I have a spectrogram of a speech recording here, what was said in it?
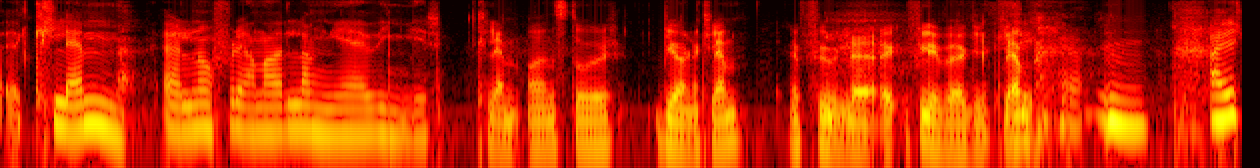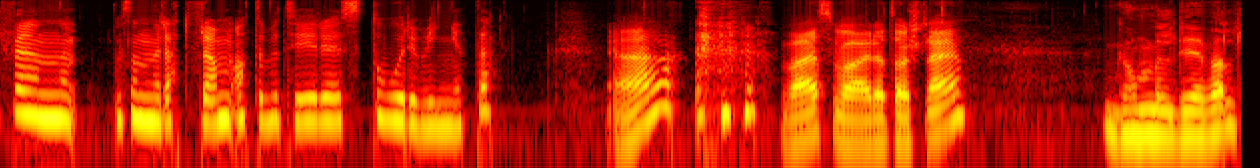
eh, klem eller noe, fordi han har lange vinger. Klem og en stor bjørneklem. En flyveøgleklem. Ja. Mm. Jeg gikk for en sånn rett fram at det betyr storvingete. Ja. Hva er svaret, Torstein? Gammel djevel.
